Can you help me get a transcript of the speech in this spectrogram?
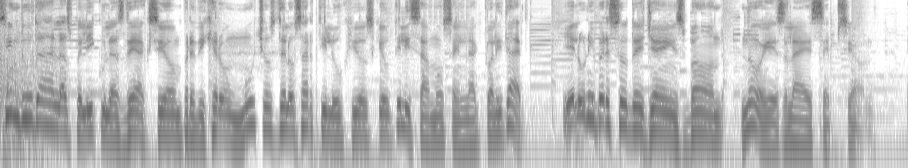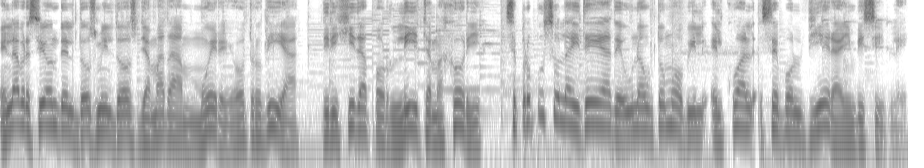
Sin duda, las películas de acción predijeron muchos de los artilugios que utilizamos en la actualidad, y el universo de James Bond no es la excepción. En la versión del 2002 llamada Muere otro día, dirigida por Lee Tamahori, se propuso la idea de un automóvil el cual se volviera invisible.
